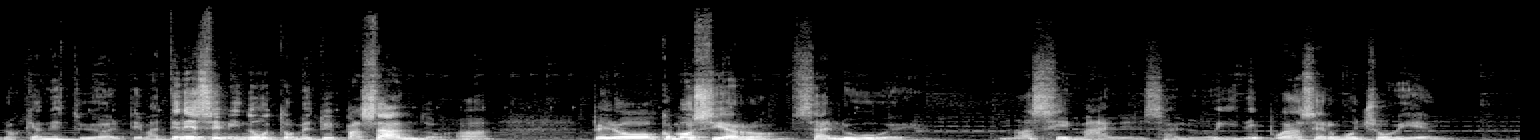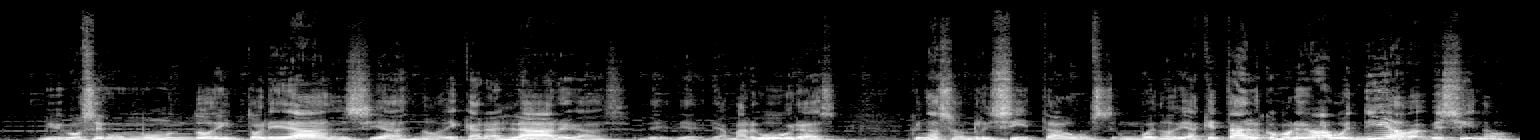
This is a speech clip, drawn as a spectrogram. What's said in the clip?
los que han estudiado el tema. 13 minutos, me estoy pasando, ¿ah? Pero ¿cómo cierro? Salude. No hace mal el saludo y le puede hacer mucho bien. Vivimos en un mundo de intolerancias, ¿no? de caras largas, de, amarguras, que una sonrisita, un, buenos días, ¿qué tal? ¿Cómo le va? Buen día, vecino.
